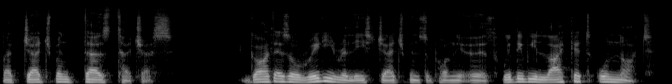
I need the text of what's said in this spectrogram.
But judgment does touch us. God has already released judgments upon the earth, whether we like it or not.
